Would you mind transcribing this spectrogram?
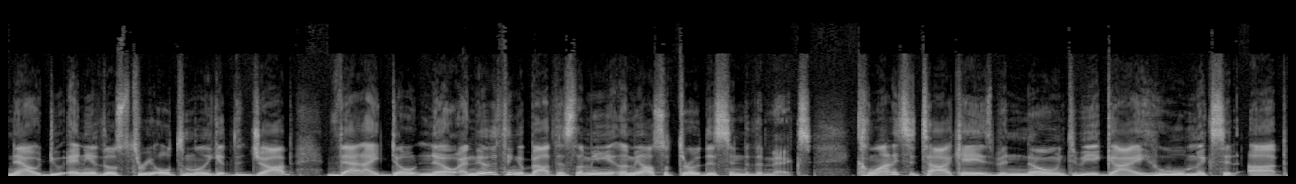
Now, do any of those three ultimately get the job? That I don't know. And the other thing about this, let me let me also throw this into the mix. Kalani Sitake has been known to be a guy who will mix it up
